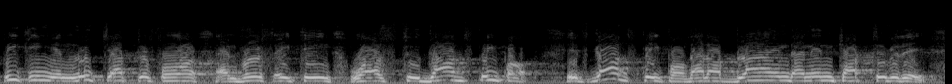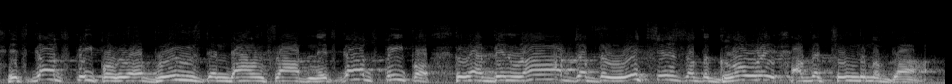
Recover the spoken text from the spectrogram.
speaking in Luke chapter 4 and verse 18 was to God's people. It's God's people that are blind and in captivity. It's God's people who are bruised and downtrodden. It's God's people who have been robbed of the riches of the glory of the kingdom of God.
